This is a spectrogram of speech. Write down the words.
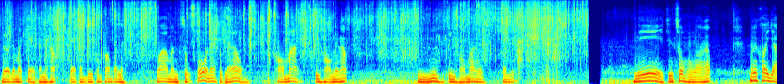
เดี๋ยวเราจะมาแกะกันนะครับ แกะกันดูพร้อม ๆ กันเลย ว่ามันสุกโอ้ได้สุกแล้วหอมมากกลิ่นหอมเลยนะครับอืมกลิ่นหอมมากเลยตอนนี้ นี่ชิ้นส้มของเราครับ ไม่ค่อยใหญ่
